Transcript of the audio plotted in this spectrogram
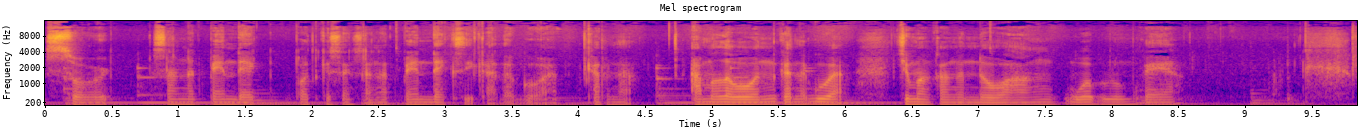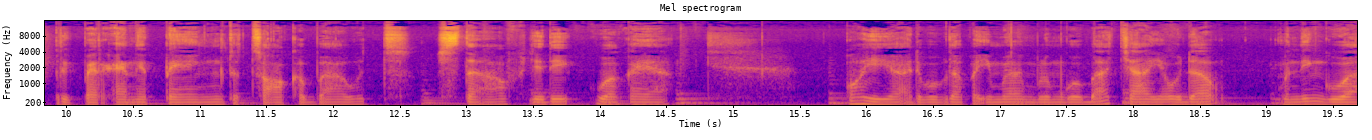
short sangat pendek podcast yang sangat pendek sih kata gue karena I'm alone karena gue cuma kangen doang. Gue belum kayak prepare anything to talk about stuff. Jadi gue kayak oh iya ada beberapa email yang belum gue baca. Ya udah mending gue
